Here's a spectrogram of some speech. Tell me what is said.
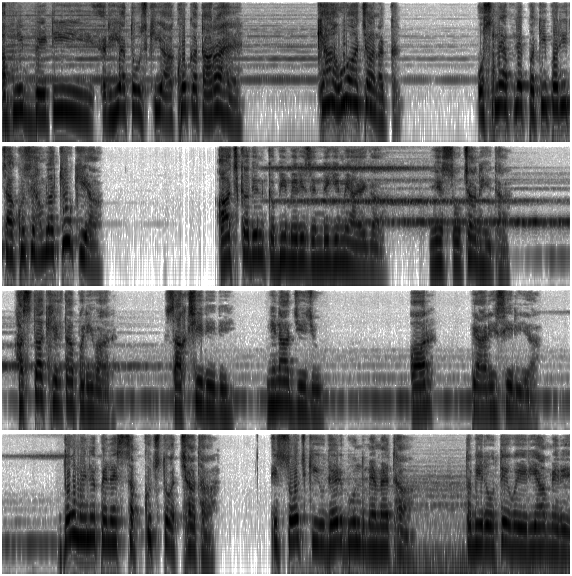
अपनी बेटी रिया तो उसकी आँखों का तारा है क्या हुआ अचानक? उसने अपने पति पर ही चाकू से हमला क्यों किया? आज का दिन कभी मेरी ज़िंदगी में आएगा, ये सोचा नहीं था। हंसता खेलता परिवार, साक्षी दीदी, निनाद जीजू और प्यारी सी रिया। दो महीने पहले सब कुछ तो अच्छा था। इस सोच की उधेड़ बूंद में मैं था, तभी रोते हुए रिया मेरे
